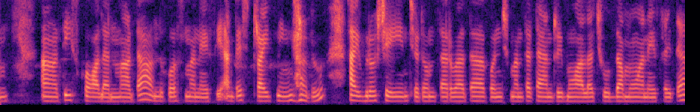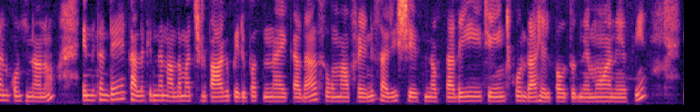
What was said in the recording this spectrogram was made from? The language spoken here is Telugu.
తీసుకోవాలన్నమాట. అందుకోసం అనేసి అంటే స్ట్రైట్నింగ్ కాదు ఐబ్రోస్ చేయించడం తర్వాత కొంచెం అంతా ట్యాన్ రిమూవ్ అలా చూద్దాము అనేసి అయితే అనుకుంటున్నాను. ఎందుకంటే కళ్ళ కింద నల్ల మచ్చలు బాగా పెరిగిపోతున్నాయి కదా సో మా ఫ్రెండ్ సజెస్ట్ చేసింది ఒకసారి చేయించుకొని రా హెల్ప్ అవుతుందేమో అనేసి.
